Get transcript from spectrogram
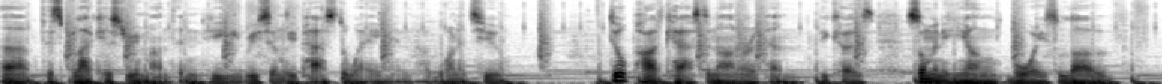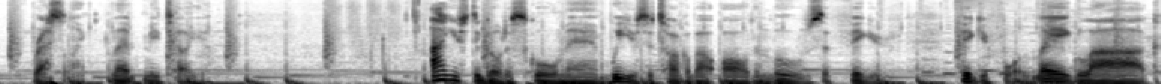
uh, this Black History Month. And he recently passed away, and I wanted to do a podcast in honor of him because so many young boys love wrestling. Let me tell you. I used to go to school, man. We used to talk about all the moves, the figure, figure four, leg lock.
